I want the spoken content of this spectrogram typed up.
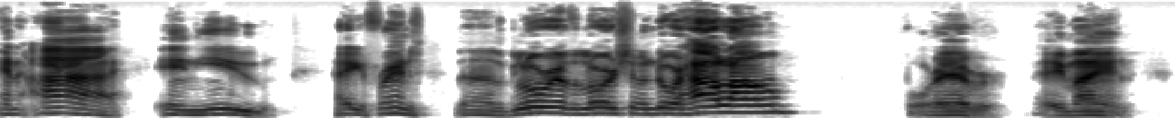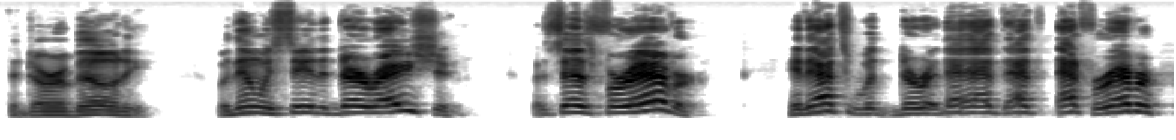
and I in you. Hey, friends, the, the glory of the Lord shall endure how long? Forever. Amen. The durability. But then we see the duration. It says forever. That's with that, that, that forever,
